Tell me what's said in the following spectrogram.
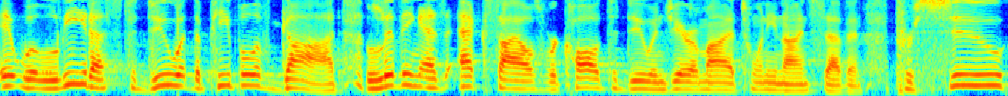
it will lead us to do what the people of God, living as exiles, were called to do in Jeremiah 29 7. Pursue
